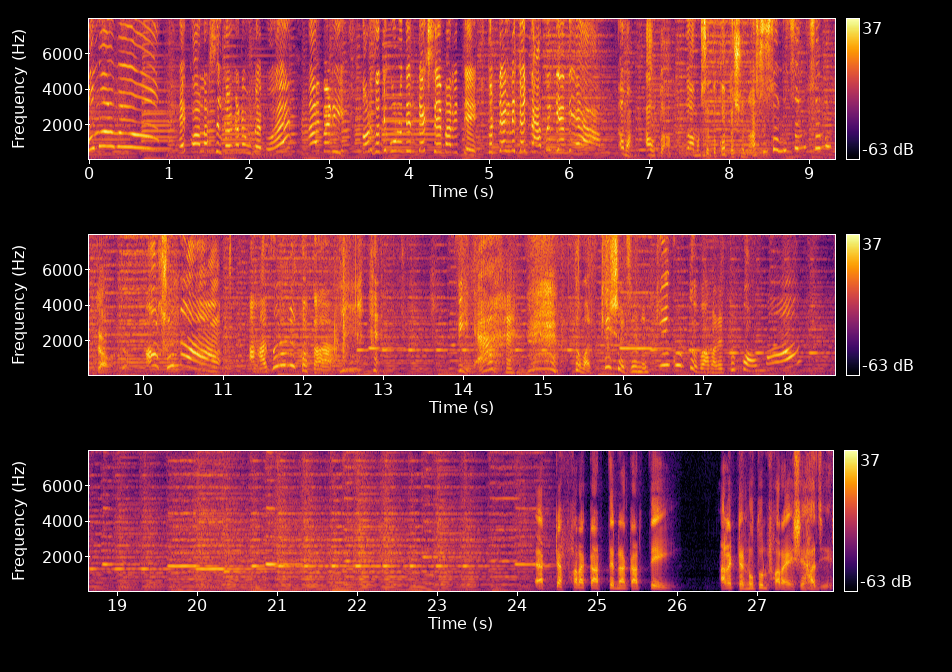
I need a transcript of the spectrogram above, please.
ও মায়া এই কলার কাটা উঠাইবো হ্যাঁ? আই বাড়ি তোর যদি কোনোদিন দেখছে বাড়িতে তোর টেকনিক হাতে দিয়ে দিয়া। আমা আও তো আও, তো আমার সাথে কথা শোনো আসো চলো চলো চলো যা মা, যা আসো না কথা পিয়া তোমার কিসের জন্য কি করতে হবে আমার একটু কম মা একটা ফাড়া কাটতে না কাটতেই আরেকটা নতুন ফাড়া এসে হাজির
